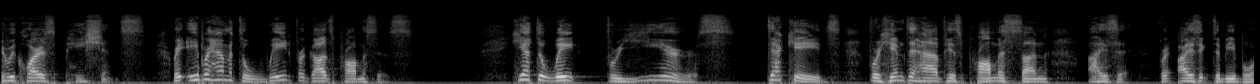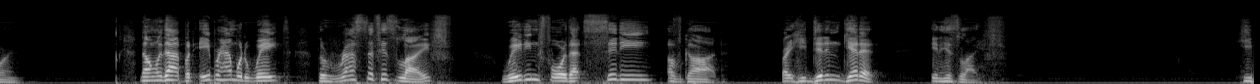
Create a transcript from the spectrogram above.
It requires patience. Right? Abraham had to wait for God's promises. He had to wait for years, decades, for him to have his promised son, Isaac, for Isaac to be born. Not only that, but Abraham would wait the rest of his life waiting for that city of God. Right? He didn't get it in his life. He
